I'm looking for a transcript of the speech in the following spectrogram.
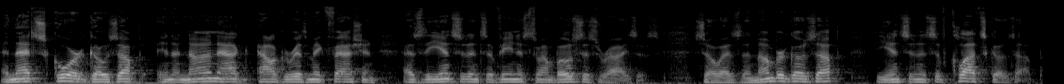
And that score goes up in a non algorithmic fashion as the incidence of venous thrombosis rises. So, as the number goes up, the incidence of clots goes up.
